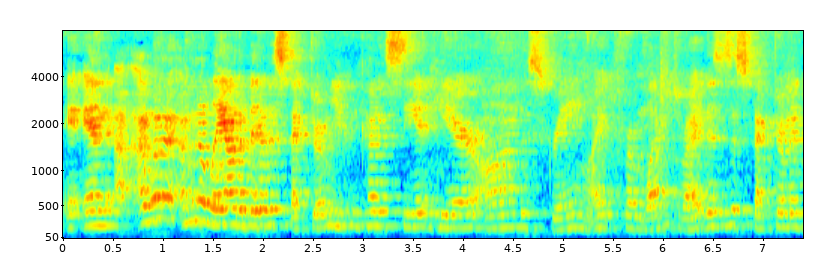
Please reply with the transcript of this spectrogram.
and I, I want to, I'm going to lay out a bit of a spectrum. You can kind of see it here on the screen, right from left to right. This is a spectrum. And,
